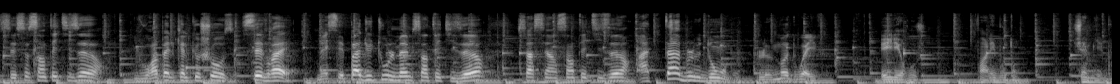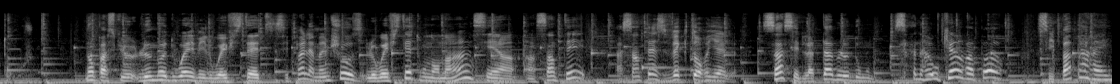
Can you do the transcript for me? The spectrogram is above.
c'est ce synthétiseur. Il vous rappelle quelque chose, c'est vrai, mais c'est pas du tout le même synthétiseur. Ça, c'est un synthétiseur à table d'onde, le mode wave. Et il est rouge. Enfin, les boutons. J'aime les boutons. Non, parce que le mode wave et le wave state, c'est pas la même chose. Le wave state, on en a un, c'est un, synthé à synthèse vectorielle. Ça, c'est de la table d'onde. Ça n'a aucun rapport. C'est pas pareil.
